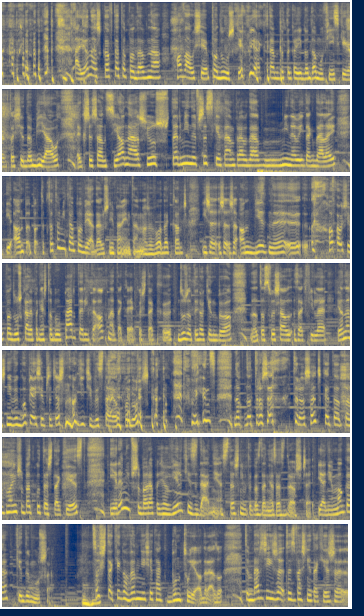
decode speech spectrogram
A Jonasz Kofta to podobno chował się pod łóżkiem, jak tam do tego jego domu fińskiego ktoś się dobijał, krzycząc Jonasz, już terminy wszystkie tam, prawda, minęły i tak dalej. I on, to, kto to mi to opowiada? Już nie pamiętam, może Włodek Korcz. I że, że, że on biedny y, chował się pod łóżko, ale ponieważ to był parter i te okna tak jakoś tak y, dużo tych okien było, no to słyszał za chwilę Jonasz, nie wygłupiaj się, przecież nogi ci wystają z pod łóżka. Więc no, no trosze, troszeczkę to, to w moim przypadku też tak jest. I Remi Przybora powiedział wielkie zdanie, strasznie mi tego zdania zazdroszczę. Ja nie mogę, kiedy muszę. Coś takiego we mnie się tak buntuje od razu. Tym bardziej, że to jest właśnie takie, że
